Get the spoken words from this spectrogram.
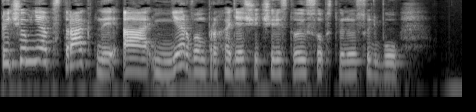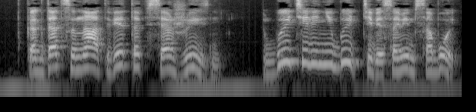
причем не абстрактный, а нервом проходящий через твою собственную судьбу, когда цена ответа — вся жизнь. Быть или не быть тебе самим собой.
